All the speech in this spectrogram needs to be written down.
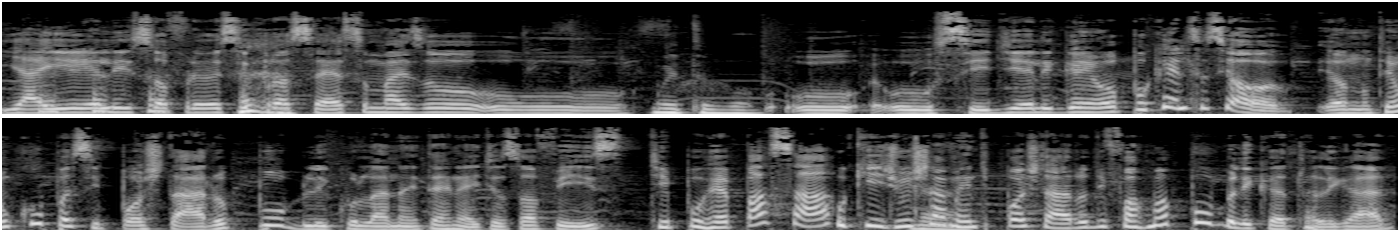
E aí ele sofreu esse processo, mas o, o, Muito bom. o, o Cid ele ganhou porque ele disse assim, ó, eu não tenho culpa se postaram público lá na internet, eu só fiz, tipo, repassar o que justamente postaram de forma pública, tá ligado?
